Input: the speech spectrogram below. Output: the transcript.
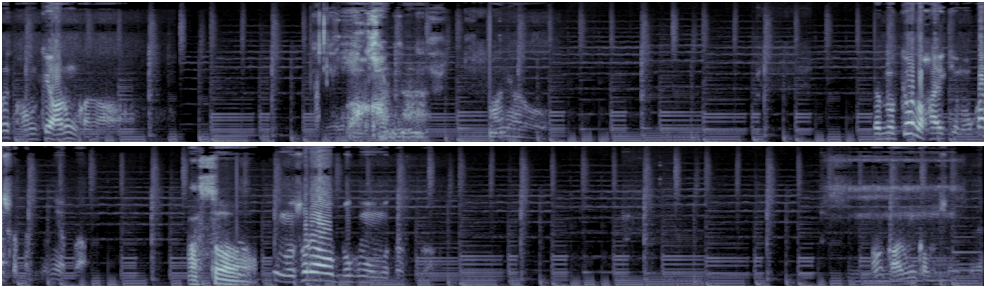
それ関係あるんかな？わかんない。何やろう。でも今日の配球もおかしかったけどね、やっぱ。あ、そでもそれは僕も思ったんですよ。なんかあるんかもしれないですね。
